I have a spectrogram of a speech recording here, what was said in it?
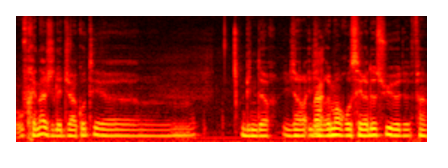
au freinage, il est déjà à côté. euh, Binder, il vient, il vient Bah. vraiment resserrer dessus. euh, de- Enfin,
